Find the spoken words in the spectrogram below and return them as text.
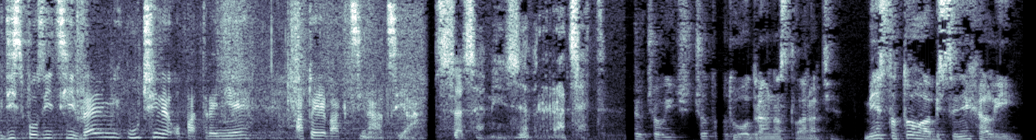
k dispozícii veľmi účinné opatrenie a to je vakcinácia. Chce sa mi zvracať. Čo to tu od rána stvárate? Miesto toho, aby ste nechali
